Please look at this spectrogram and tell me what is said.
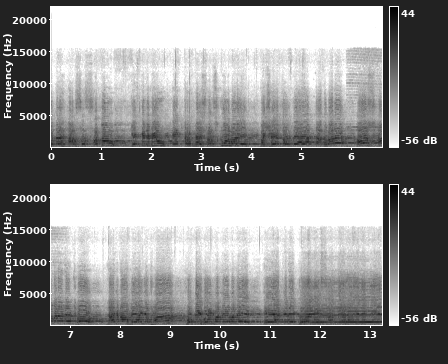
ਉਧਰ Haras Sandhu King View International School ਵਾਲੇ ਵਿਸ਼ੇਸ਼ ਤੌਰ ਤੇ ਆਇਆ ਧੰਨਵਾਦ। ਆਓ ਸਾਹਮਣੇ ਦੇਖੋ ਲੱਗਦਾ ਹੋਇਆ ਯਥਾ ਹੁੰਦੀ ਹੋਈ ਬੱਲੇ ਬੱਲੇ। ਇਹ ਆ ਕਿਲੇ ਗੋਲ ਦੀ ਸਾਹਮਣੇ ਵਾਲੀ ਦੀ ਟੀਮ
